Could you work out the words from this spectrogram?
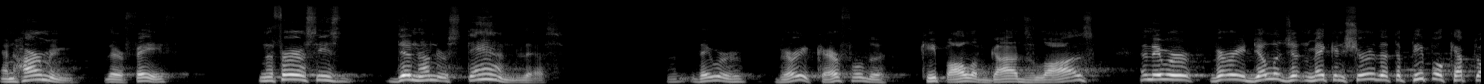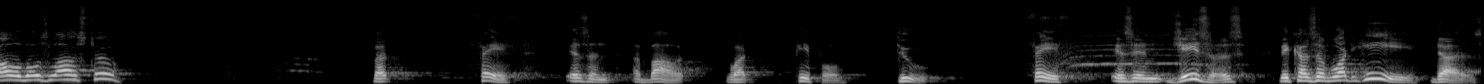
and harming their faith. And the Pharisees didn't understand this. They were very careful to keep all of God's laws, and they were very diligent in making sure that the people kept all of those laws too. But faith isn't about what people do. Faith is in Jesus because of what he does.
